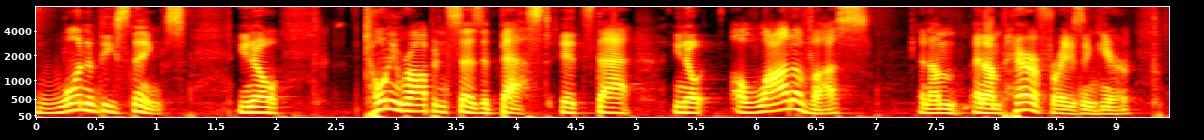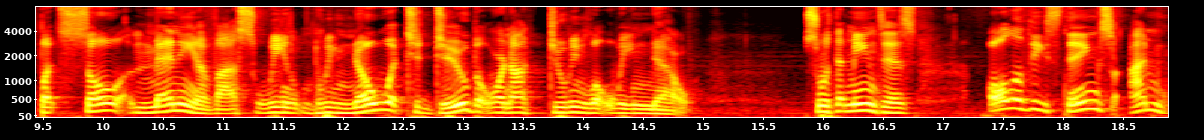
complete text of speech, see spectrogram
one of these things, you know, Tony Robbins says it best. It's that, you know, a lot of us, and I'm and I'm paraphrasing here, but so many of us we we know what to do, but we're not doing what we know. So what that means is all of these things, I'm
